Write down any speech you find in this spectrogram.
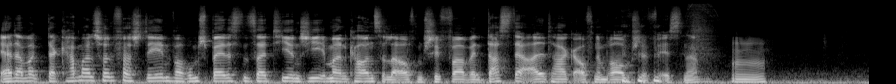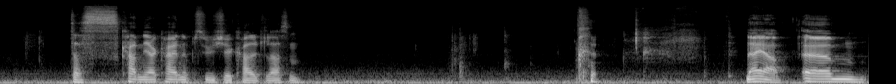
Ja, da, da kann man schon verstehen, warum spätestens seit TNG immer ein Counselor auf dem Schiff war, wenn das der Alltag auf einem Raumschiff ist, ne? Mhm. Das kann ja keine Psyche kalt lassen. naja, ähm,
